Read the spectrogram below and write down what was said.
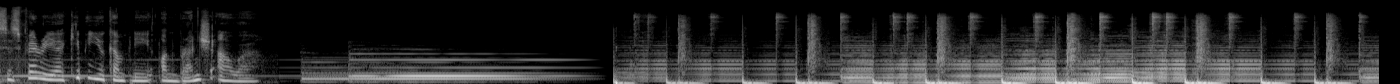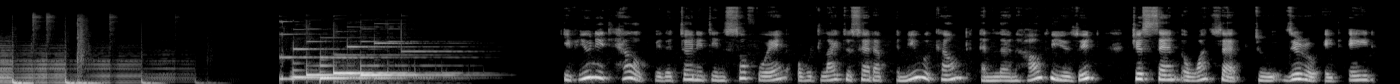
This is Feria keeping you company on Brunch Hour. If you need help with the Turnitin software or would like to set up a new account and learn how to use it, just send a WhatsApp to 088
